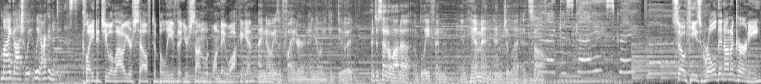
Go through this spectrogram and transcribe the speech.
my gosh, we, we are going to do this. Clay, did you allow yourself to believe that your son would one day walk again? I know he's a fighter and I know he could do it. I just had a lot of belief in, in him and, and Gillette itself. Like a skyscraper. So he's rolled in on a gurney.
